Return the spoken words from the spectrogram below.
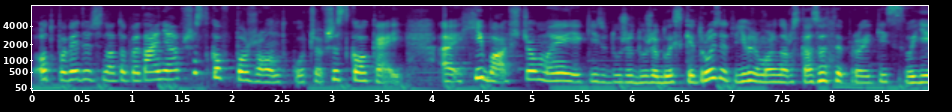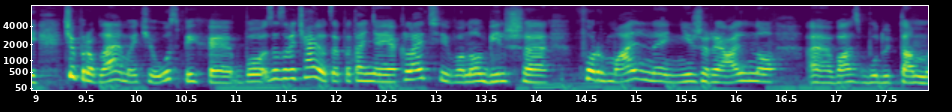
odpowiedzieć на то питання wszystko в порządku, чи wszystko окей. Е, Хіба що ми якісь дуже-дуже близькі друзі, тоді вже можна розказувати про якісь свої чи проблеми, чи успіхи. Бо зазвичай це питання як лечі, воно більше формальне, ніж реально е, вас будуть там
